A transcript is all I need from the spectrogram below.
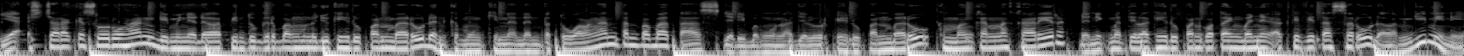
Ya, secara keseluruhan game ini adalah pintu gerbang menuju kehidupan baru dan kemungkinan dan petualangan tanpa batas. Jadi bangunlah jalur kehidupan baru, kembangkanlah karir, dan nikmatilah kehidupan kota yang banyak aktivitas seru dalam game ini.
